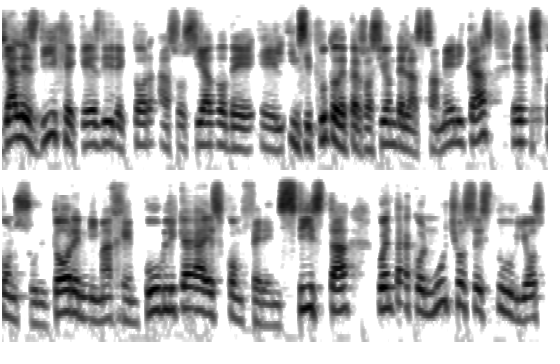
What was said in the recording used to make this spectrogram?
Ya les dije que es director asociado del Instituto de Persuasión de las Américas, es consultor en imagen pública, es conferencista, cuenta con muchos estudios,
